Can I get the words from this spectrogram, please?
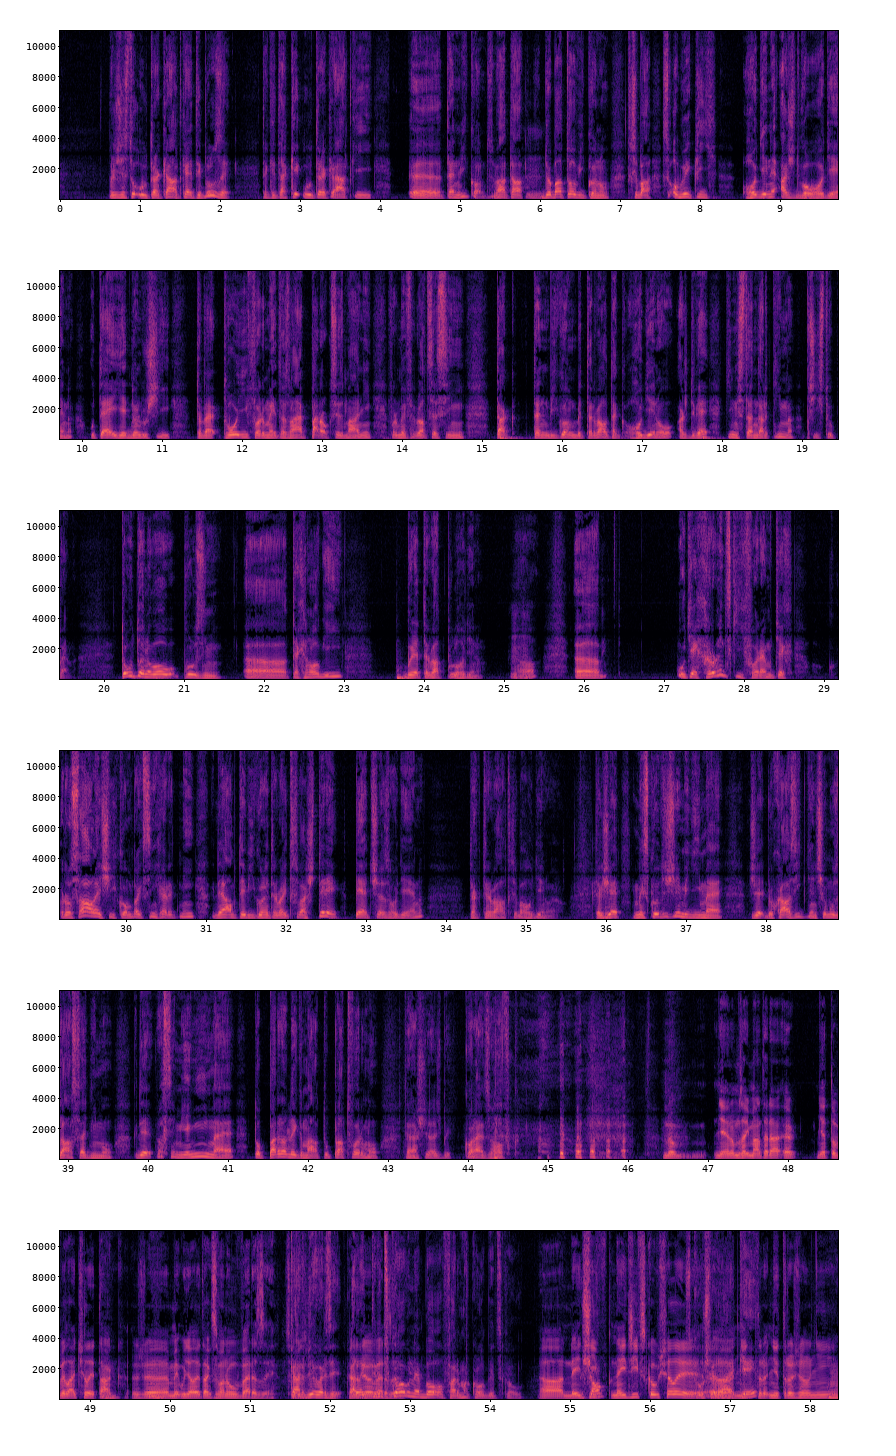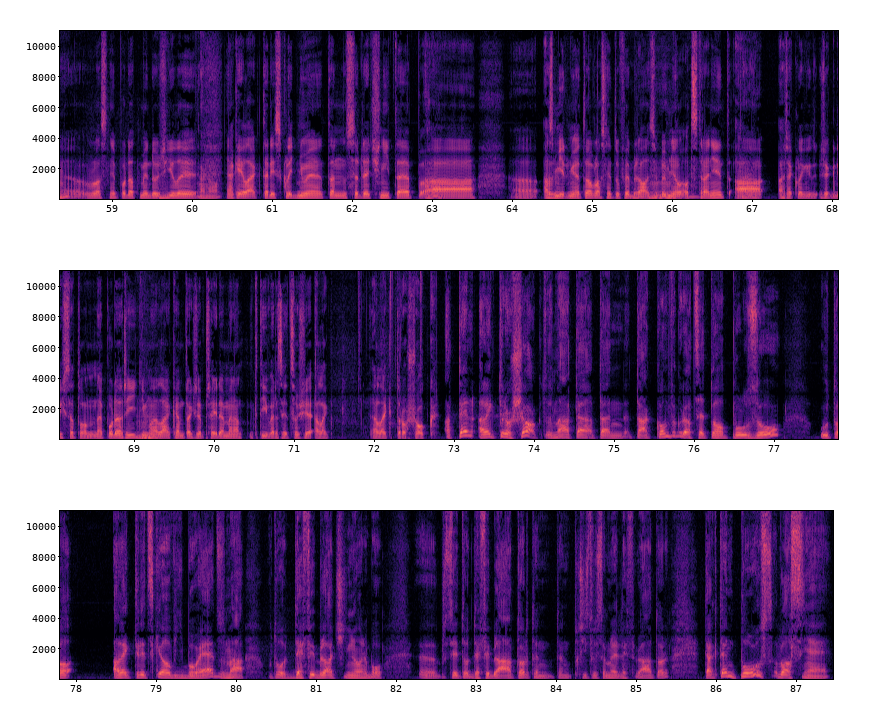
protože jsou ultrakrátké ty pulzy, tak je taky ultrakrátký e, ten výkon. Znamená ta hmm. doba toho výkonu třeba z obvyklých hodiny až dvou hodin u té jednodušší tvé, tvojí formy, to znamená paroxysmální formy fibrilace síní, tak ten výkon by trval tak hodinu až dvě tím standardním přístupem. Touto novou pulzní uh, technologií bude trvat půl hodinu. Mm-hmm. No? Uh, u těch chronických forem, u těch rozsálejších komplexních arytmí, kde nám ty výkony trvají třeba 4, 5, 6 hodin, tak trvá třeba hodinu. Jo. Takže my skutečně vidíme, že dochází k něčemu zásadnímu, kde vlastně měníme to paradigma, tu platformu té naší léčby. Konec, hovk. no, mě jenom zajímá teda, mě to vyléčili tak, hmm. že hmm. mi udělali takzvanou verzi. Kardioverzi. Elektrickou nebo farmakologickou? Uh, nejdřív, nejdřív zkoušeli, zkoušeli uh, nitro, nitrožilní, hmm. Uh, vlastně podat mi do hmm. žíly hmm. nějaký lék, který sklidňuje ten srdeční tep a, a, a zmírňuje to, vlastně tu fibrilaci hmm. by měl odstranit a, a řekli, že když se to nepodaří tímhle hmm. lékem, takže přejdeme na, k té verzi, což je elekt, elektrošok. A ten elektrošok, to znamená ta, ten, ta konfigurace toho pulzu u toho elektrického výboje, to znamená u toho defibrilačního, nebo e, prostě je to defibrátor, ten, ten přístup se jmenuje defibrátor, tak ten puls vlastně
